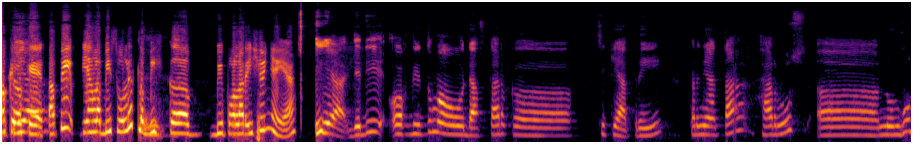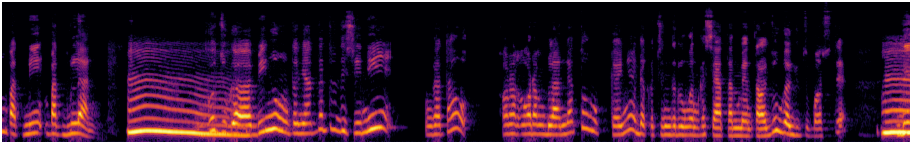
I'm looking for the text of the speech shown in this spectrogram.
Oke, Iya. oke. Tapi yang lebih sulit lebih ke bipolar isunya ya? Iya, jadi waktu itu mau daftar ke psikiatri, ternyata harus eh, nunggu 4 mi 4 bulan. Hmm. Gue juga bingung, ternyata tuh di sini nggak tahu orang-orang Belanda tuh kayaknya ada kecenderungan kesehatan mental juga gitu maksudnya. Hmm. Di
